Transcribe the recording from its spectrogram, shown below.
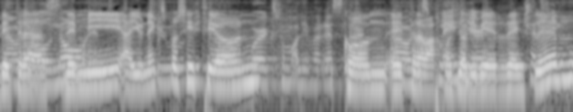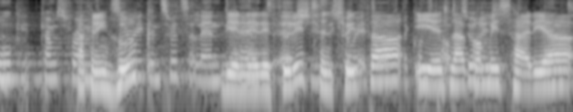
Detrás de mí hay una exposición con eh, trabajos de Olivier Ressler. Catherine Hook viene de Zurich, en Suiza, y es la comisaria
